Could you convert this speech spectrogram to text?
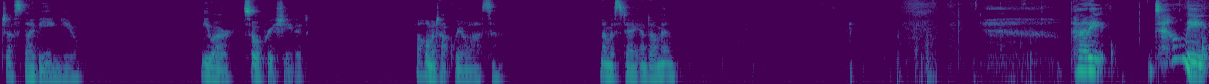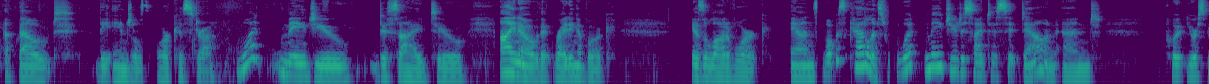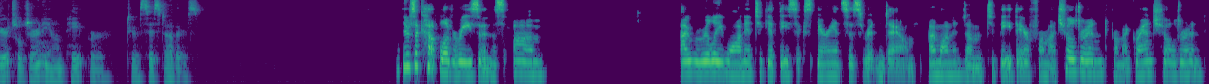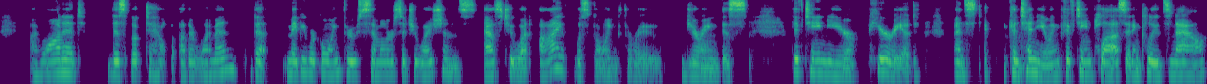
just by being you. You are so appreciated. Aho Mitakuye Oyasin. Namaste and Amen. Patty, tell me about the Angels Orchestra. What made you decide to? I know that writing a book is a lot of work. And what was the catalyst? What made you decide to sit down and put your spiritual journey on paper to assist others? There's a couple of reasons. Um, I really wanted to get these experiences written down. I wanted them to be there for my children, for my grandchildren. I wanted this book to help other women that maybe were going through similar situations as to what I was going through during this 15 year period and st- continuing 15 plus, it includes now,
